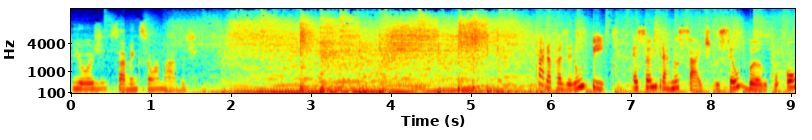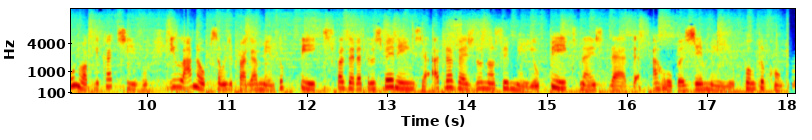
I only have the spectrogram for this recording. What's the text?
e hoje sabem que são amadas. Para fazer um Pix, é só entrar no site do seu banco ou no aplicativo e lá na opção de pagamento Pix fazer a transferência através do nosso e-mail pixnaestrada@gmail.com.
